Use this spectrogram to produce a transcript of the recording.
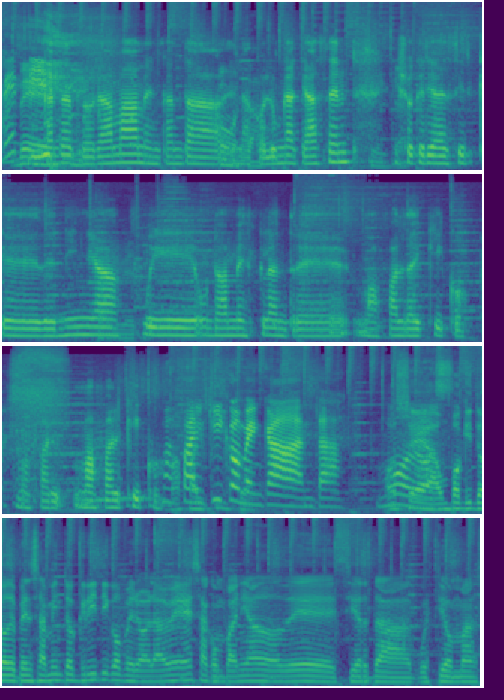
Betty. Me encanta el programa, me encanta ¿Cómo la está? columna que hacen. Sí, Y yo quería decir que de niña fui una mezcla entre Mafalda y Kiko. Mafal, Mafal Kiko. Más falquico me encanta. O sea, un poquito de pensamiento crítico, pero a la vez acompañado de cierta cuestión más.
